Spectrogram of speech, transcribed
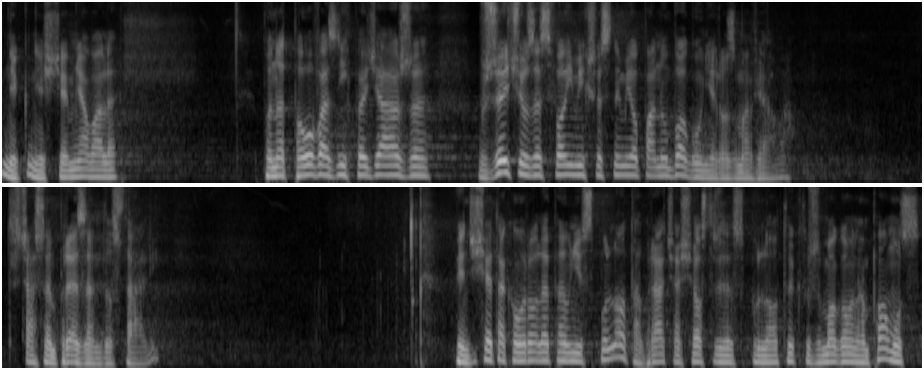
nie, nie ściemniał, ale ponad połowa z nich powiedziała, że w życiu ze swoimi chrzestnymi o Panu Bogu nie rozmawiała. Z czasem prezent dostali. Więc dzisiaj taką rolę pełni wspólnota, bracia, siostry ze wspólnoty, którzy mogą nam pomóc y,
